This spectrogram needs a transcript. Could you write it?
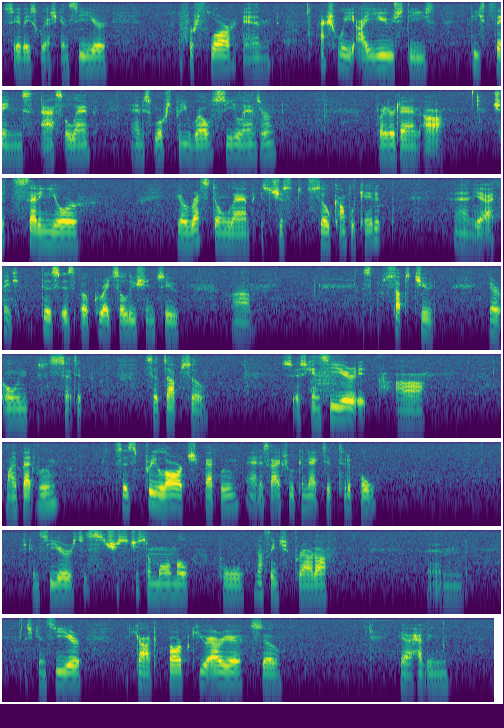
see basically as you can see here the first floor and actually I use these these things as a lamp and it works pretty well see lantern rather than uh just setting your your redstone lamp is just so complicated. And yeah I think this is a great solution to um, substitute your own setup setup. So so as you can see here it uh, my bedroom so it's pretty large bedroom and it's actually connected to the pool can see here it's just, just, a normal pool, nothing to proud of. And as you can see here, it got barbecue area, so yeah, having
